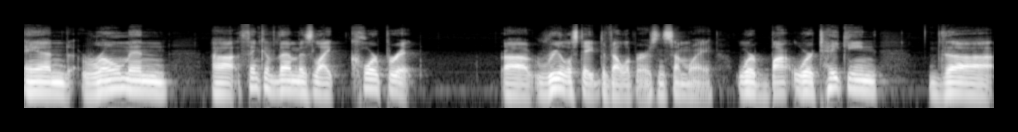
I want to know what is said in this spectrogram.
And Roman, uh, think of them as like corporate uh, real estate developers in some way were bu- were taking the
